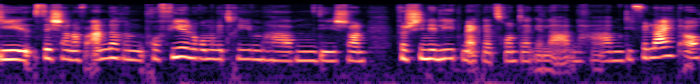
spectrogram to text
die sich schon auf anderen Profilen rumgetrieben haben, die schon verschiedene Lead Magnets runtergeladen haben, die vielleicht auch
